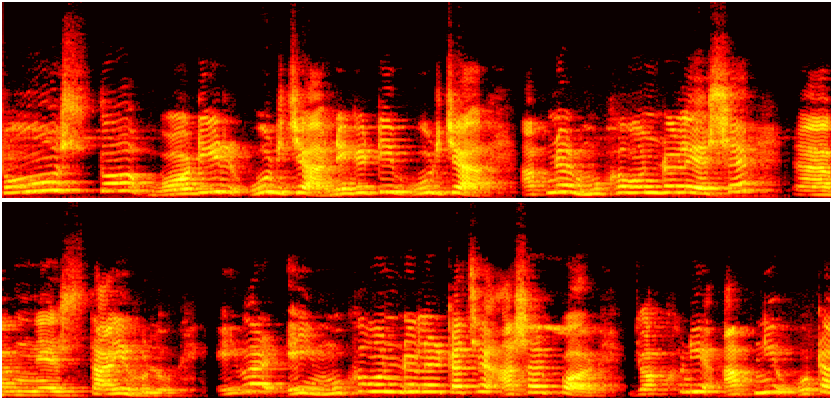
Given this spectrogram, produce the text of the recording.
সমস্ত বডির ঊর্জা নেগেটিভ ঊর্জা আপনার মুখমণ্ডলে এসে স্থায়ী হলো। এইবার এই মুখমণ্ডলের কাছে আসার পর যখনই আপনি ওটা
